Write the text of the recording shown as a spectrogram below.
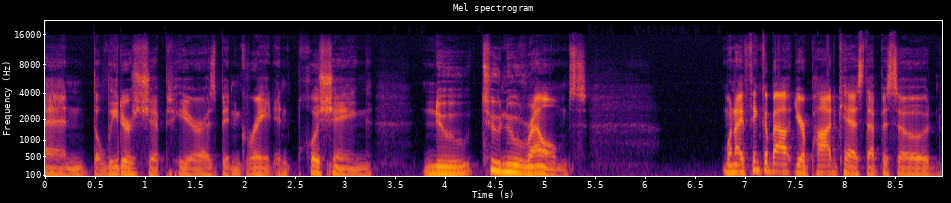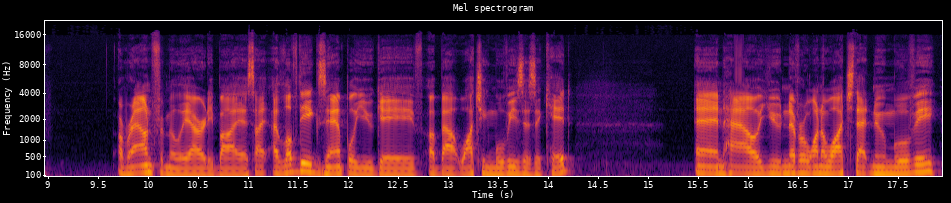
And the leadership here has been great in pushing new two new realms. When I think about your podcast episode around familiarity bias, I, I love the example you gave about watching movies as a kid and how you never want to watch that new movie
